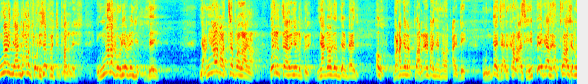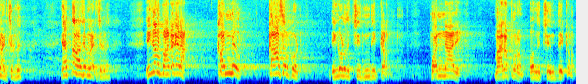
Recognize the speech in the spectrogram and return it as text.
നിങ്ങൾ ഞങ്ങളെ കൊടിയെ പറ്റി പറഞ്ഞേ. നിങ്ങളെ കൊടി എവിടെ ഇല്ലേ? ഞങ്ങളെ പച്ച പതാക. ഒരു തെരഞ്ഞെടുപ്പിൽ ഞങ്ങൾക്ക് എന്തുണ്ടായത്? ഓ ഇവിടെ ഇങ്ങനെ പറഞ്ഞിട്ടാ ഞങ്ങൾ അടി. മുന്തിയ ചരക്കൾ ആ സി പി ഐക്കാർ എത്ര പ്രാവശ്യങ്ങൾ അടിച്ചിട്ടുണ്ട് എത്ര പ്രാവശ്യങ്ങൾ അടിച്ചിട്ടുണ്ട് നിങ്ങൾ വടകര കണ്ണൂർ കാസർഗോഡ് നിങ്ങളൊന്ന് ചിന്തിക്കണം. പൊന്നാനി മലപ്പുറം ഒന്ന് ചിന്തിക്കണം.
